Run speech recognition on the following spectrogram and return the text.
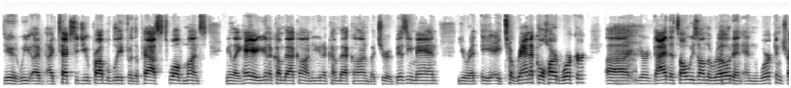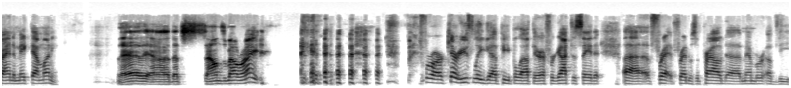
Dude, we I've, I've texted you probably for the past 12 months, being like, hey, are you gonna come back on? Are you gonna come back on? But you're a busy man. You're a, a, a tyrannical hard worker. Uh, you're a guy that's always on the road and, and working, trying to make that money. That uh, that sounds about right. for our Kare Youth League uh, people out there, I forgot to say that uh, Fred, Fred was a proud uh, member of the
